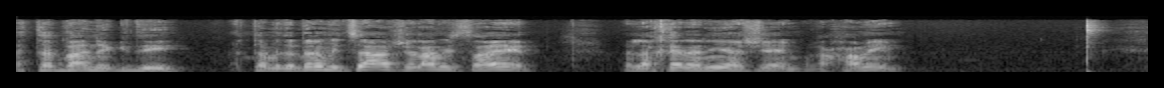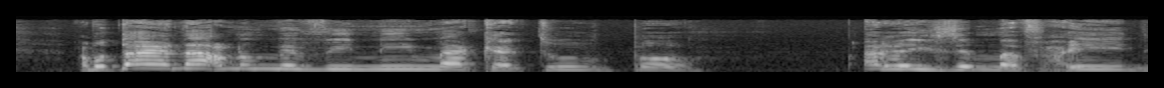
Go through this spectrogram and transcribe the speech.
אתה בא נגדי. אתה מדבר מצער של עם ישראל, ולכן אני השם, רחמים. רבותיי, אנחנו מבינים מה כתוב פה. הרי זה מפחיד,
